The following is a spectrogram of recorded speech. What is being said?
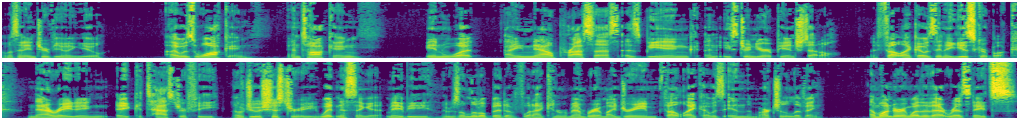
I wasn't interviewing you. I was walking and talking in what I now process as being an Eastern European shtetl. I felt like I was in a Yizkor book, narrating a catastrophe of Jewish history, witnessing it. Maybe there was a little bit of what I can remember in my dream, felt like I was in the March of the Living. I'm wondering whether that resonates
